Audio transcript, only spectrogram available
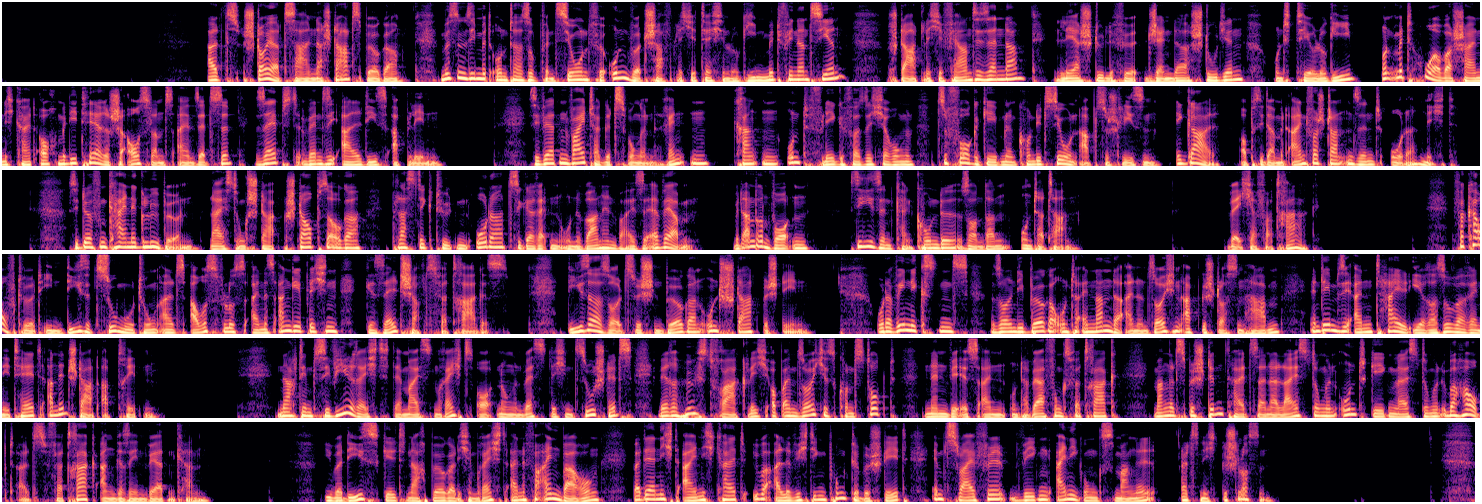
Als steuerzahlender Staatsbürger müssen sie mitunter Subventionen für unwirtschaftliche Technologien mitfinanzieren, staatliche Fernsehsender, Lehrstühle für Genderstudien und Theologie und mit hoher Wahrscheinlichkeit auch militärische Auslandseinsätze, selbst wenn sie all dies ablehnen. Sie werden weiter gezwungen, Renten, Kranken- und Pflegeversicherungen zu vorgegebenen Konditionen abzuschließen, egal ob sie damit einverstanden sind oder nicht. Sie dürfen keine Glühbirnen, leistungsstarken Staubsauger, Plastiktüten oder Zigaretten ohne Warnhinweise erwerben. Mit anderen Worten, Sie sind kein Kunde, sondern Untertan. Welcher Vertrag? Verkauft wird Ihnen diese Zumutung als Ausfluss eines angeblichen Gesellschaftsvertrages. Dieser soll zwischen Bürgern und Staat bestehen. Oder wenigstens sollen die Bürger untereinander einen solchen abgeschlossen haben, indem sie einen Teil ihrer Souveränität an den Staat abtreten. Nach dem Zivilrecht der meisten Rechtsordnungen westlichen Zuschnitts wäre höchst fraglich, ob ein solches Konstrukt, nennen wir es einen Unterwerfungsvertrag, mangels Bestimmtheit seiner Leistungen und Gegenleistungen überhaupt als Vertrag angesehen werden kann. Überdies gilt nach bürgerlichem Recht eine Vereinbarung, bei der nicht Einigkeit über alle wichtigen Punkte besteht, im Zweifel wegen Einigungsmangel als nicht geschlossen.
